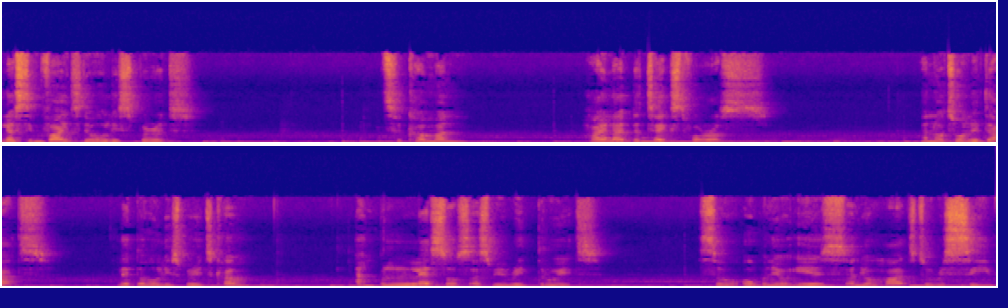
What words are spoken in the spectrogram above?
let's invite the Holy Spirit to come and highlight the text for us. And not only that, let the Holy Spirit come and bless us as we read through it. So open your ears and your heart to receive.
